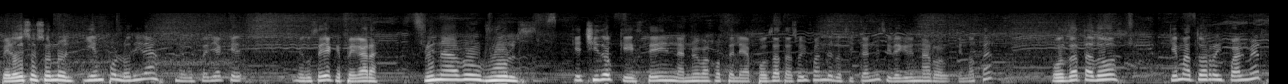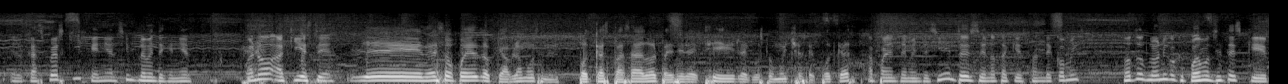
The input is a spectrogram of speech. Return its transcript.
Pero eso solo el tiempo lo dirá. Me gustaría que me gustaría que pegara. Green Arrow Rules. Qué chido que esté en la nueva JLA. Postdata, soy fan de los Titanes y de Green Arrow. ¿Qué nota? Postdata 2. ¿Qué mató a Ray Palmer? El Kaspersky. Genial, simplemente genial. Bueno, aquí este. Bien, eso fue lo que hablamos en el podcast pasado. Al parecer, eh, sí, le gustó mucho ese podcast. Aparentemente sí, entonces se nota que es fan de cómics. Nosotros lo único que podemos decirte es que,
